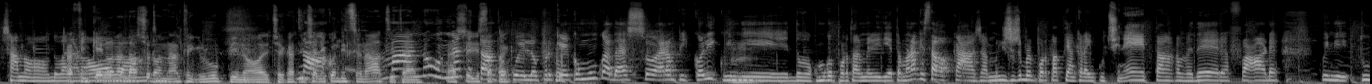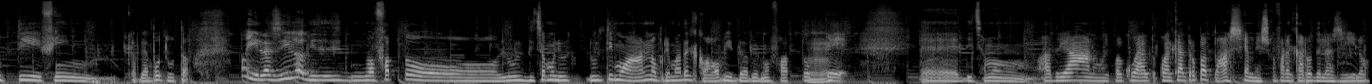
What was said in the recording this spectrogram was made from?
sanno dove la affinché non roba, andassero cioè. in altri gruppi no cercati No, cieli condizionati Ma te. no, Eh, neanche sì, tanto anche- quello, perché comunque adesso erano piccoli, quindi Mm. dovevo comunque portarmeli dietro. Ma non è che stavo a casa, me li sono sempre portati anche là in cucinetta, a vedere, a fare. Quindi tutti fin che abbiamo potuto. Poi l'asilo di- ho fatto diciamo l'ul- l'ultimo anno prima del Covid, abbiamo fatto Mm. che eh, diciamo Adriano e qualche altro, qualche altro papà si è messo a fare il carro dell'asilo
